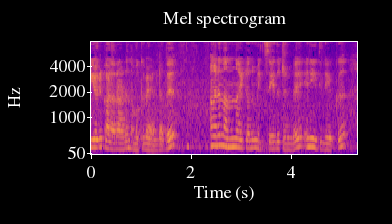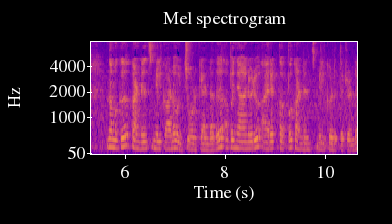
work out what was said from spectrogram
ഈ ഒരു കളറാണ് നമുക്ക് വേണ്ടത്. അങ്ങനെ നന്നായിട്ടൊന്ന് മിക്സ് ചെയ്തിട്ടുണ്ട്. ഇനി ഇതിലേക്ക് നമുക്ക് കണ്ടൻസ് മിൽക്കാണ് ഒഴിച്ചു കൊടുക്കേണ്ടത്. അപ്പോൾ ഞാനൊരു അര കപ്പ് കണ്ടൻസ് മിൽക്ക് എടുത്തിട്ടുണ്ട്.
